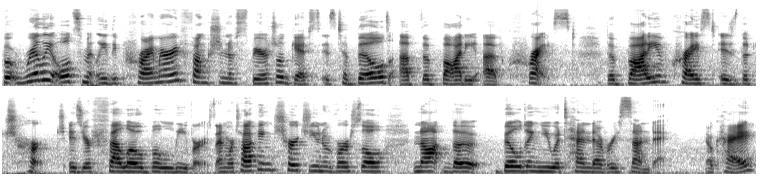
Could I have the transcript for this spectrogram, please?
But really, ultimately, the primary function of spiritual gifts is to build up the body of Christ. The body of Christ is the church, is your fellow believers. And we're talking church universal, not the building you attend every Sunday. Okay?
